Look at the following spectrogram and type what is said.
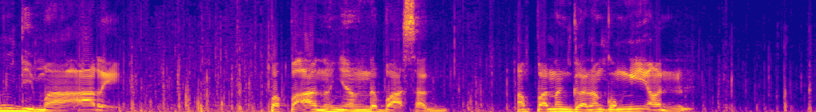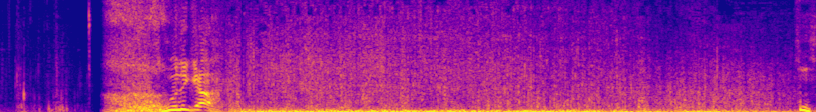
Hindi maaari. Papaano niyang nabasag ang pananggalang kong iyon? Huli ka! Hmm.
